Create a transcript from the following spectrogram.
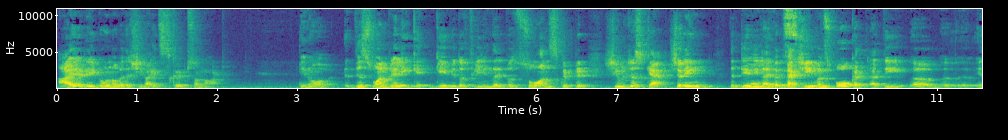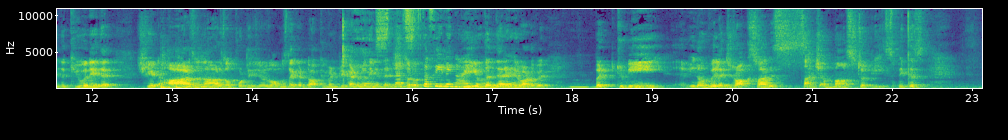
I really don't know whether she writes scripts or not. You know, this one really ga- gave you the feeling that it was so unscripted. She was just capturing the daily life. In fact, she even spoke at, at the uh, uh, in the Q and A that she had hours and hours of footage. It was almost like a documentary kind of a thing, and then that's she sort of the feeling I weave the narrative yeah. out of it. But to me, you know, Village Rockstar is such a masterpiece because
